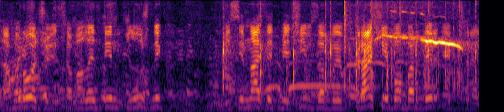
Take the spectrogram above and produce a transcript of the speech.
Нагороджується Валентин Плужник. 18 м'ячів забив. Кращий бомбардир екстраліги.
